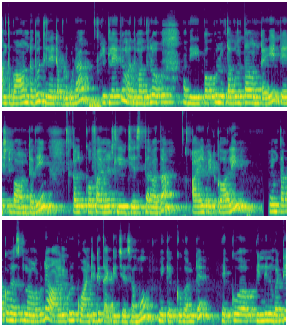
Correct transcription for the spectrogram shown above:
అంత బాగుండదు తినేటప్పుడు కూడా. ఇట్లయితే మధ్య మధ్యలో అవి పప్పులు తగులుతూ ఉంటాయి టేస్ట్ బాగుంటుంది. కలుపుకో ఫైవ్ మినిట్స్ లీవ్ చేసిన తర్వాత ఆయిల్ పెట్టుకోవాలి. మేము తక్కువ వేసుకున్నాం కాబట్టి ఆయిల్ కూడా క్వాంటిటీ తగ్గించేసాము. మీకు ఎక్కువ అంటే ఎక్కువ పిండిని బట్టి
